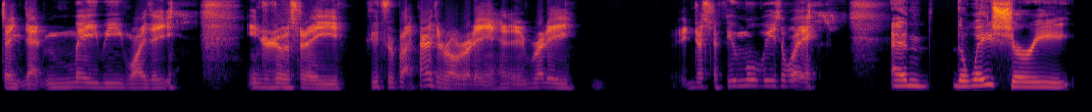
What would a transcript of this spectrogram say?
think that maybe why they introduced a future Black Panther already, already just a few movies away. And the way Shuri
